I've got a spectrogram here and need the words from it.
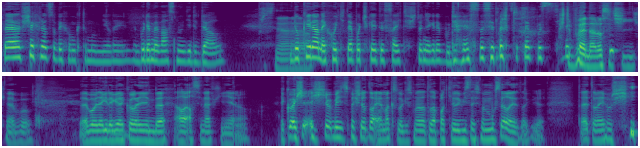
To je všechno, co bychom k tomu měli. Nebudeme vás nudit dál. Přesně. Do kina nechoďte, počkejte se, až to někde bude, jestli si to chcete pustit. Až to bude na nosičích, nebo, nebo někde kdekoliv jinde, ale asi ne v kyně, no. Jako ještě, ještě my jsme šli do toho IMAXu, takže jsme za to zaplatili víc, než jsme museli, takže to je to nejhorší.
